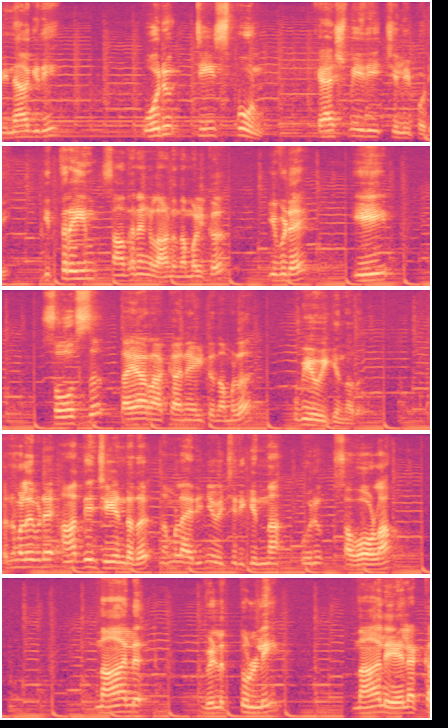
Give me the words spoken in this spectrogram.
വിനാഗിരി ഒരു ടീസ്പൂൺ കാശ്മീരി ചില്ലിപ്പൊടി. ഇത്രയും സാധനങ്ങളാണ് നമ്മൾക്ക് ഇവിടെ ഈ സോസ് തയ്യാറാക്കാനായിട്ട് നമ്മൾ ഉപയോഗിക്കുന്നത്. അപ്പം നമ്മളിവിടെ ആദ്യം ചെയ്യേണ്ടത് നമ്മൾ അരിഞ്ഞു വെച്ചിരിക്കുന്ന ഒരു സവോള നാല് വെളുത്തുള്ളി നാല് ഏലക്ക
